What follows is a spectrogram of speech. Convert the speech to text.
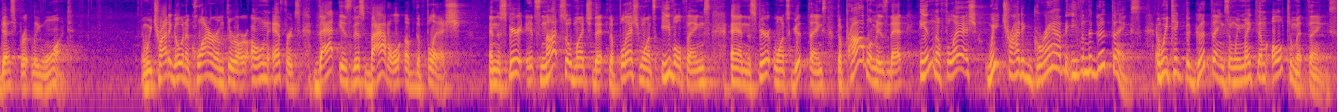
desperately want. And we try to go and acquire them through our own efforts. That is this battle of the flesh and the spirit. It's not so much that the flesh wants evil things and the spirit wants good things. The problem is that in the flesh, we try to grab even the good things. And we take the good things and we make them ultimate things.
